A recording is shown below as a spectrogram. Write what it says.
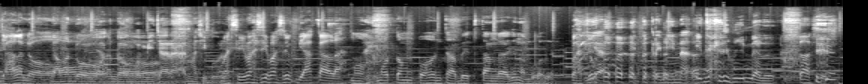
Jangan dong. jangan dong Jangan motong pembicaraan masih boleh Masih masih masuk di akal lah. Mau motong pohon cabai tetangga aja nggak boleh. iya itu kriminal Itu kriminal. Kasus.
